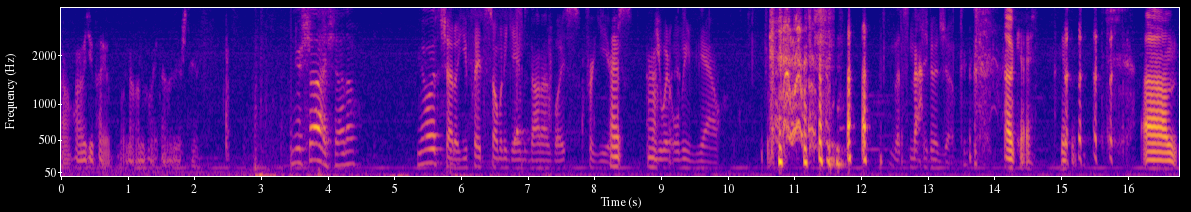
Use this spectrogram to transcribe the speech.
Oh, why would you play a non-voice? I don't understand. and you're shy, Shadow. You know what? Shadow, you played so many games not on voice for years. uh. You would only meow. That's not even a joke. okay. um,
